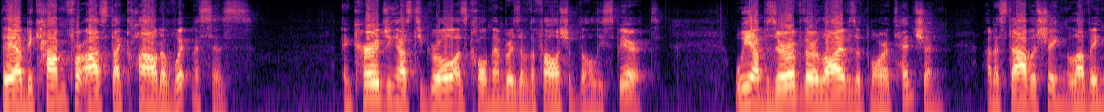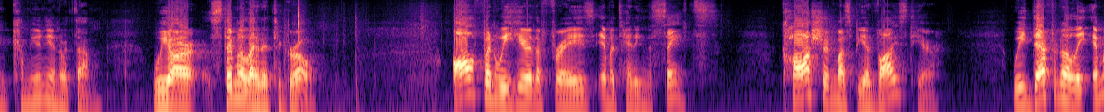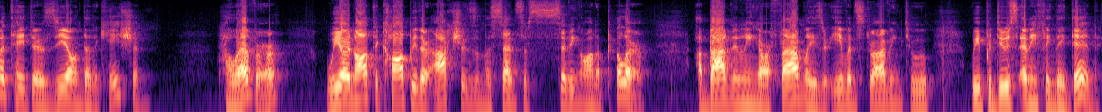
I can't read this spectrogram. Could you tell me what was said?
They have become for us that cloud of witnesses, encouraging us to grow as co members of the fellowship of the Holy Spirit. We observe their lives with more attention and establishing loving communion with them, we are stimulated to grow. Often we hear the phrase imitating the saints. Caution must be advised here. We definitely imitate their zeal and dedication. However, we are not to copy their actions in the sense of sitting on a pillar, abandoning our families, or even striving to reproduce anything they did.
